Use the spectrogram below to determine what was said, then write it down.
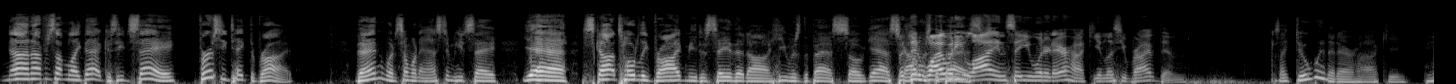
No, not for something like that, because he'd say, first he'd take the bribe. Then, when someone asked him, he'd say, yeah, Scott totally bribed me to say that uh, he was the best. So, yeah, Scott but then why the would he lie and say you win at air hockey unless you bribed him? Because I do win at air hockey.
